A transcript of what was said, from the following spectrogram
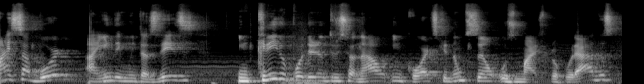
mais sabor ainda e muitas vezes incrível poder nutricional em cortes que não são os mais procurados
